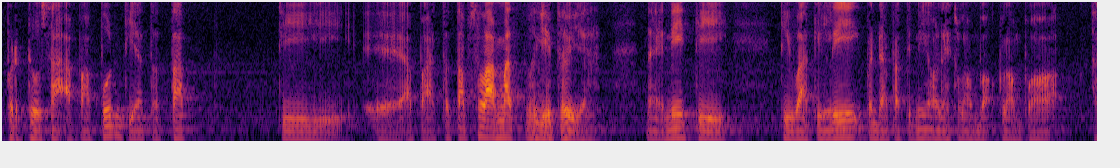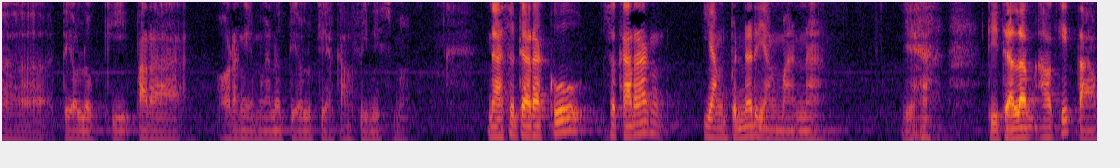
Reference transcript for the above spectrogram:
berdosa apa pun, dia tetap di eh, apa tetap selamat begitu ya. Nah ini di, diwakili pendapat ini oleh kelompok-kelompok eh, teologi para orang yang menganut teologi Calvinisme. Nah saudaraku sekarang yang benar yang mana ya di dalam Alkitab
